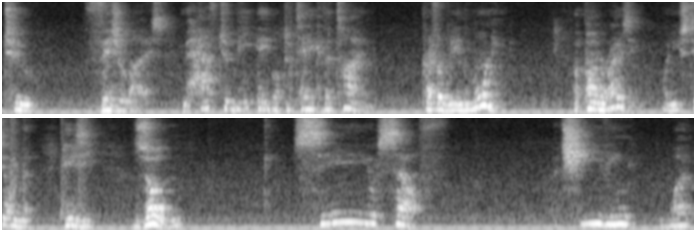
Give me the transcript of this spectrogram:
to visualize. You have to be able to take the time, preferably in the morning, upon rising, when you're still in that hazy zone see yourself achieving what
